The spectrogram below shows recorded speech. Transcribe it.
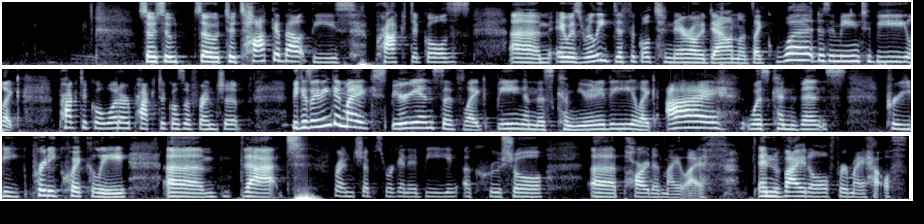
So, so, so to talk about these practicals, um, it was really difficult to narrow down. It's like, what does it mean to be like practical? What are practicals of friendship? because I think in my experience of like being in this community, like I was convinced pretty pretty quickly um, that friendships were going to be a crucial uh, part of my life and vital for my health.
